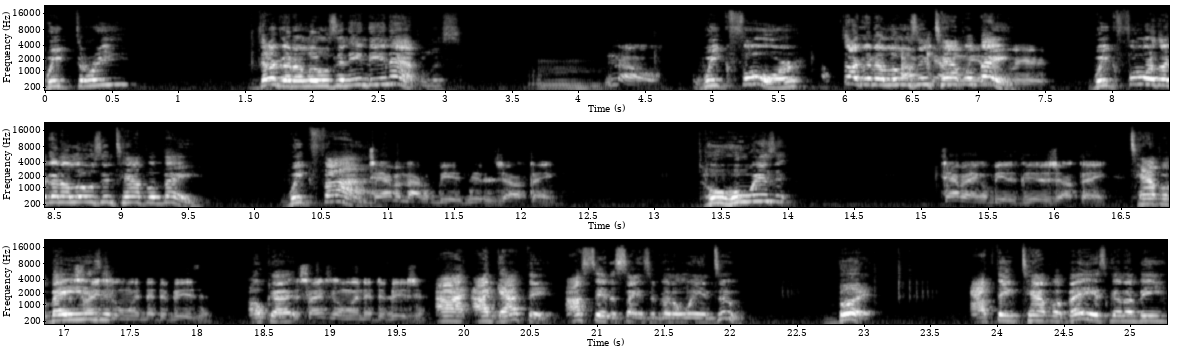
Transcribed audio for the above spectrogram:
Week three, they're gonna lose in Indianapolis. Mm. No. Week four, they're gonna lose I'm in Tampa Bay. Week four, they're gonna lose in Tampa Bay. Week five, Tampa not gonna be as good as y'all think. who who is it? Tampa ain't gonna be as good as y'all think. Tampa The Bay is Saints it? gonna win the division. Okay, The Saints gonna win the division. I I got that. I said the Saints are gonna win too, but I think Tampa Bay is gonna be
